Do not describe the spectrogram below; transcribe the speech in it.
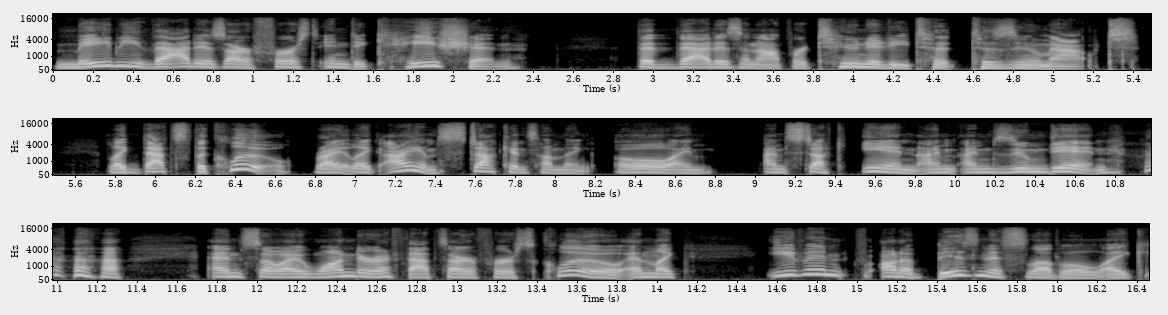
maybe that is our first indication that that is an opportunity to to zoom out. Like that's the clue, right? Like I am stuck in something. Oh, I'm I'm stuck in. I'm I'm zoomed in. And so I wonder if that's our first clue. And like, even on a business level, like,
